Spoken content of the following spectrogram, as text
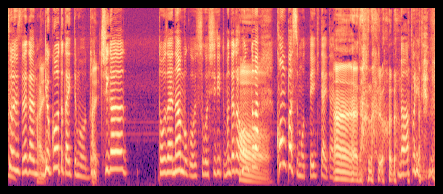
そうです。だからはい。旅行とか行ってもどっちが東西南北をすごい知りだから本当ははコンパス持っていきたいタイプ。あなるほど。のアプリでね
